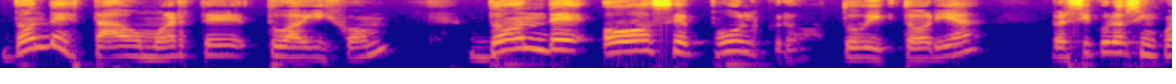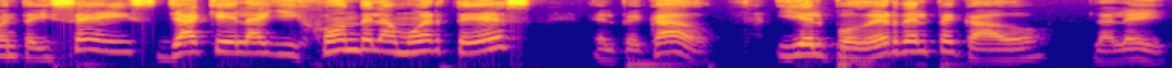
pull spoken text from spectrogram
¿Dónde está, oh muerte, tu aguijón? ¿Dónde, oh sepulcro, tu victoria? Versículo 56, ya que el aguijón de la muerte es el pecado y el poder del pecado, la ley.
